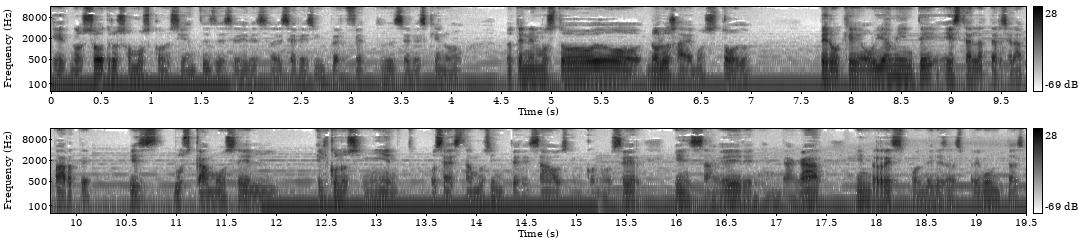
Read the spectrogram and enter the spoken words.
que nosotros somos conscientes de seres, de seres imperfectos, de seres que no, no tenemos todo, no lo sabemos todo, pero que obviamente esta es la tercera parte, es buscamos el, el conocimiento, o sea, estamos interesados en conocer, en saber, en indagar, en responder esas preguntas,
